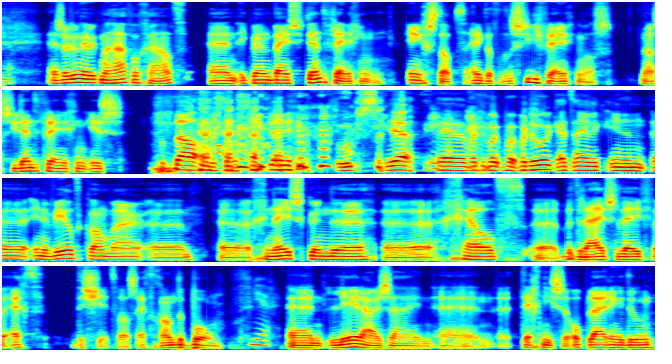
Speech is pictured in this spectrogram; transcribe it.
ja. En zodoende heb ik mijn HAVO gehaald en ik ben bij een studentenvereniging ingestapt. En ik dacht dat het een studievereniging was. Nou, studentenvereniging is totaal anders dan een studievereniging. Oeps. Ja, uh, waardoor, ik uiteindelijk in een, uh, in een wereld kwam waar uh, geneeskunde, geld, bedrijfsleven echt de shit was. Echt gewoon de bom. Yeah. En leraar zijn en eh, technische opleidingen doen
